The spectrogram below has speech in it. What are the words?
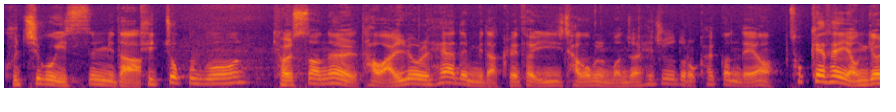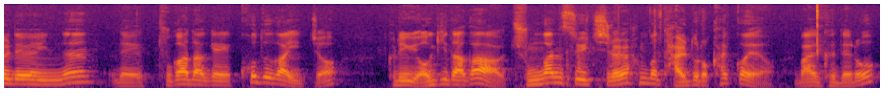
굳히고 있습니다. 뒤쪽 부분 결선을 다 완료를 해야 됩니다. 그래서 이 작업을 먼저 해주도록 할 건데요. 소켓에 연결되어 있는 네, 두 가닥의 코드가 있죠. 그리고 여기다가 중간 스위치를 한번 달도록 할 거예요. 말 그대로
